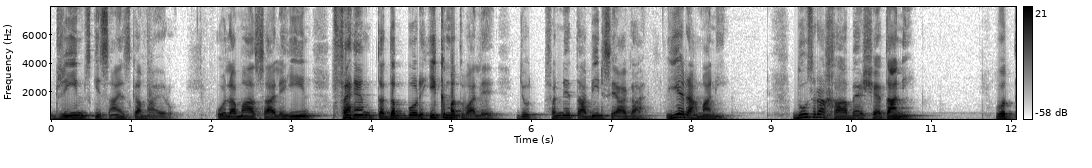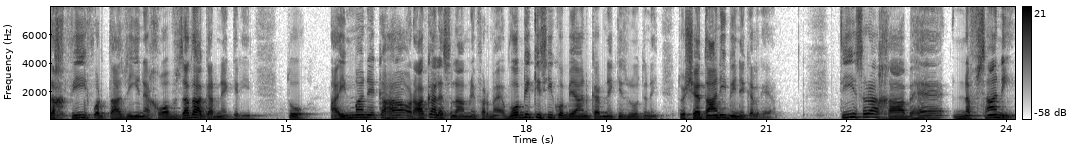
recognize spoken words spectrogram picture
ڈریمز کی سائنس کا ماہر ہو۔ علماء صالحین فہم، تدبر، حکمت والے جو فن تعبیر سے آگاہ ہیں۔ یہ رحمانی۔ دوسرا خواب ہے شیطانی۔ وہ تخفیف اور تعزین ہے، خوف زدہ کرنے کے لیے۔ تو آئمہ نے کہا اور آقا علیہ السلام نے فرمایا، وہ بھی کسی کو بیان کرنے کی ضرورت نہیں۔ تو شیطانی بھی نکل گیا۔ تیسرا خواب ہے نفسانی،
